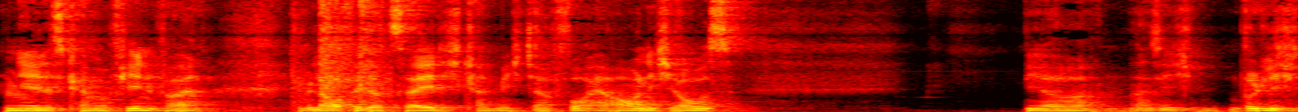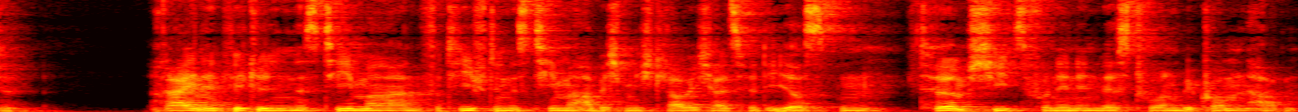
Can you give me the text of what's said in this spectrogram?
Nee, das kam auf jeden Fall im Laufe der Zeit. Ich kann mich da vorher auch nicht aus. Ja, also ich wirklich rein entwickelndes Thema, ein vertiefendes Thema habe ich mich, glaube ich, als wir die ersten Termsheets von den Investoren bekommen haben.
